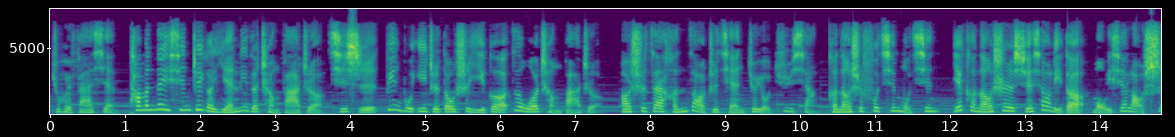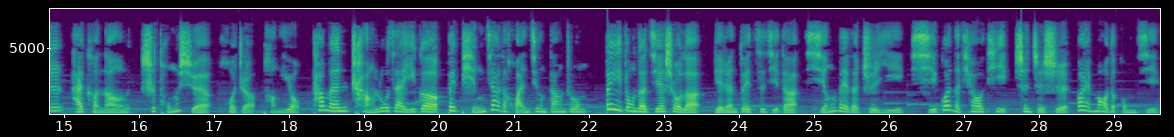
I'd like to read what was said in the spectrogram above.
就会发现，他们内心这个严厉的惩罚者，其实并不一直都是一个自我惩罚者。而是在很早之前就有具象，可能是父亲、母亲，也可能是学校里的某一些老师，还可能是同学或者朋友，他们敞露在一个被评价的环境当中。被动地接受了别人对自己的行为的质疑、习惯的挑剔，甚至是外貌的攻击。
